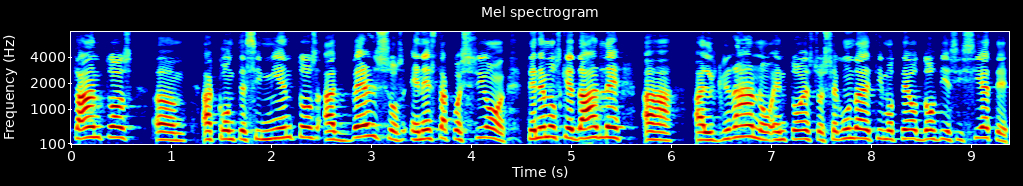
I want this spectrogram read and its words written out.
tantos um, acontecimientos adversos en esta cuestión. Tenemos que darle al grano en todo esto. Segunda de Timoteo 2.17.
